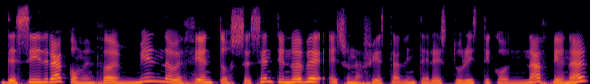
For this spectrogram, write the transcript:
de sidra comenzó en 1969, es una fiesta de interés turístico nacional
